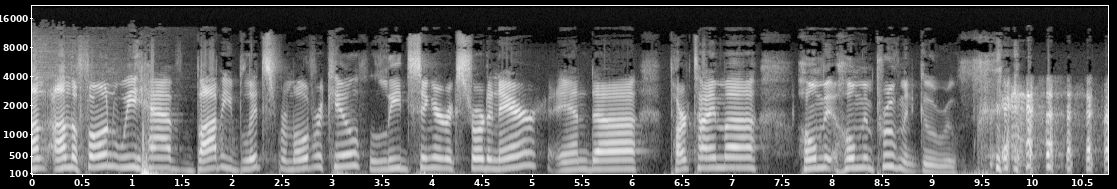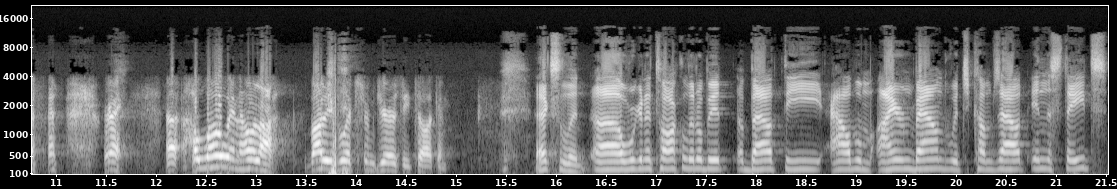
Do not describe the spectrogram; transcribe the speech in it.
On on the phone we have Bobby Blitz from Overkill, lead singer extraordinaire, and uh, part-time uh, home home improvement guru. right. Uh, hello and hola. Bobby Blitz from Jersey talking. Excellent. Uh, we're going to talk a little bit about the album Ironbound, which comes out in the States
